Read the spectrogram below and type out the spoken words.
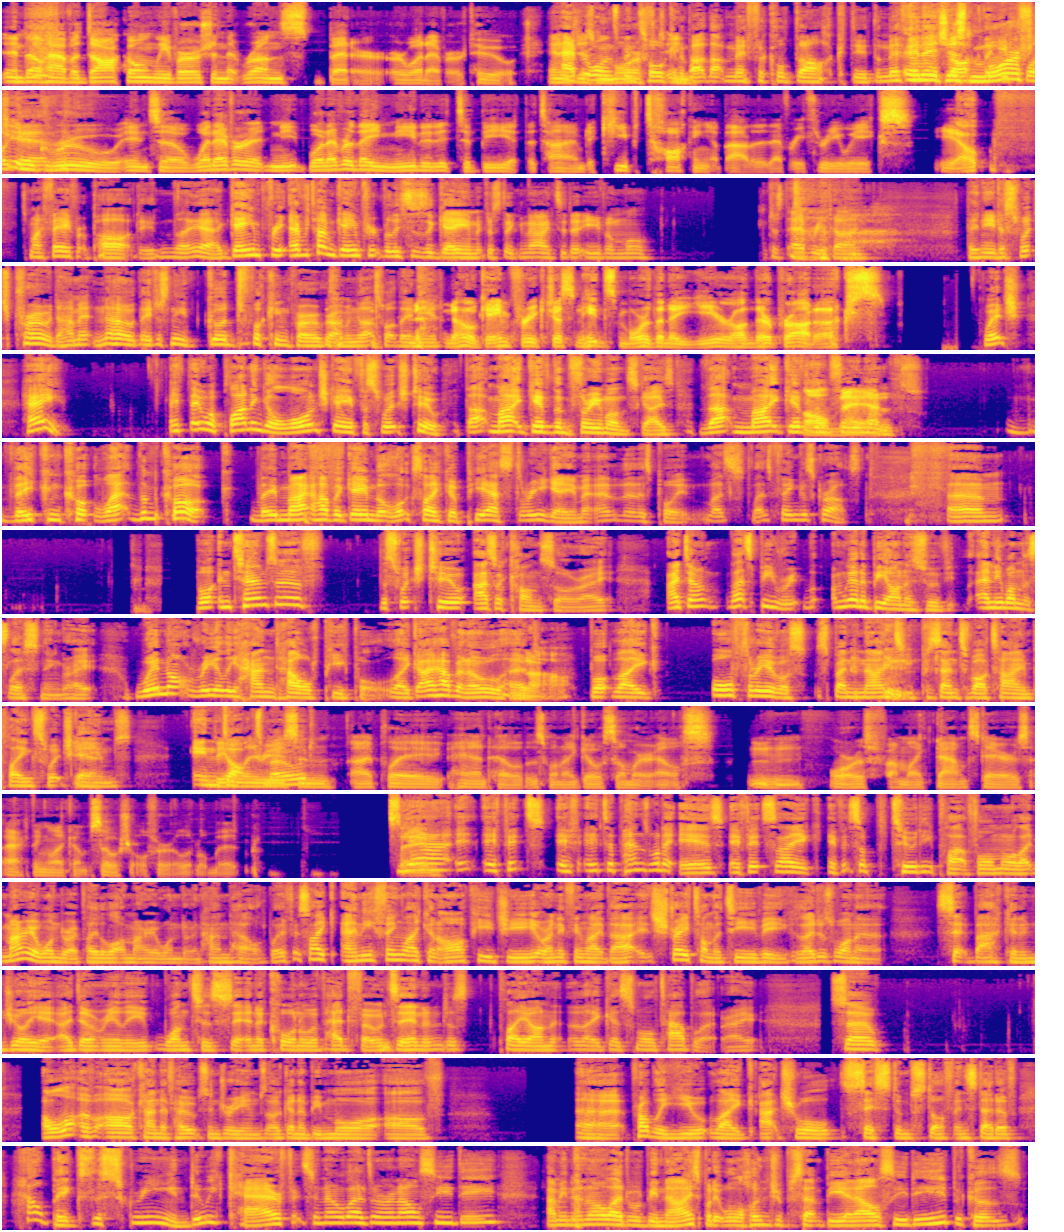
and they'll have a dock only version that runs better or whatever too." And it Everyone's just been talking in- about that mythical dock, dude. The mythical and it just dock that you morphed and in. grew into whatever it need whatever they needed it to be at the time to keep talking about it every three weeks. Yep. It's my favorite part, dude. Like, yeah, Game Freak. Every time Game Freak releases a game, it just ignited it even more. Just every time. they need a Switch Pro, damn it. No, they just need good fucking programming. That's what they need. No, Game Freak just needs more than a year on their products. Which, hey, if they were planning a launch game for Switch 2, that might give them three months, guys. That might give them Oh, three man. months. They can cook. Let them cook. They might have a game that looks like a PS3 game at, at this point. Let's let's fingers crossed. Um, but in terms of the Switch 2 as a console, right? I don't. Let's be. Re- I'm going to be honest with you, anyone that's listening, right? We're not really handheld people. Like I have an OLED, No. but like all three of us spend ninety percent of our time playing Switch Yeah. games in the docked only mode. reason I play handheld is when I go somewhere else, hmm or if I'm like downstairs acting like I'm social for a little bit. Same. Yeah, if it's if it depends what it is. If it's like if it's a 2D platform or like Mario Wonder, I played a lot of Mario Wonder in handheld. But if it's like anything like an RPG or anything like that, it's straight on the TV because I just want to sit back and enjoy it. I don't really want to sit in a corner with headphones in and just play on like a small tablet, right? So a lot of our kind of hopes and dreams are going to be more of uh probably you like actual system stuff instead of how big's the screen do we care if it's an oled or an lcd i mean an oled would be nice but it will 100% be an lcd because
